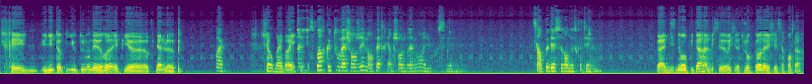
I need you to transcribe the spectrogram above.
crée une, une utopie où tout le monde est heureux et puis euh, au final, euh, Ouais. ciao, bye bye. L'espoir que tout va changer, mais en fait rien ne change vraiment et du coup c'est c'est un peu décevant de ce côté-là. Bah, 19 ans plus tard, Albus Severus, il a toujours peur d'aller chez les Serpentards.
